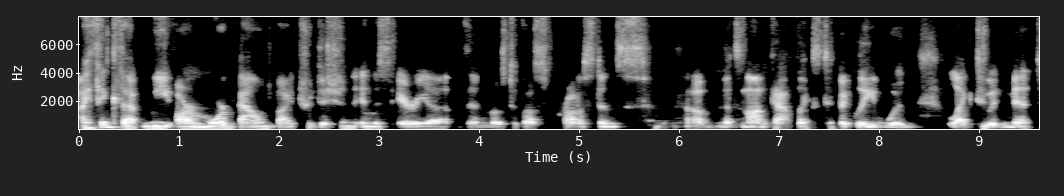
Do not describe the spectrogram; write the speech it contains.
I think that we are more bound by tradition in this area than most of us Protestants, um, that's non Catholics, typically would like to admit.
